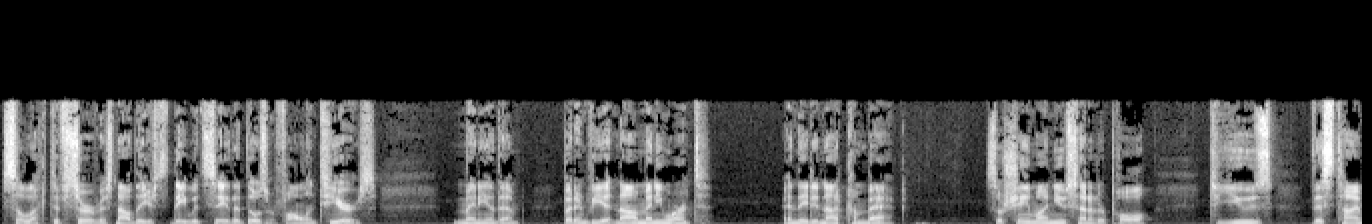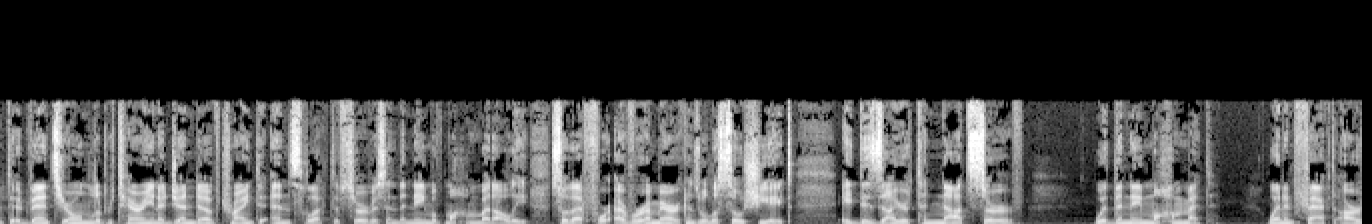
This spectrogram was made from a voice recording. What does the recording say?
selective service. Now, they, they would say that those are volunteers, many of them. But in Vietnam, many weren't. And they did not come back. So shame on you, Senator Paul, to use this time to advance your own libertarian agenda of trying to end selective service in the name of Muhammad Ali so that forever Americans will associate a desire to not serve with the name Muhammad when in fact our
